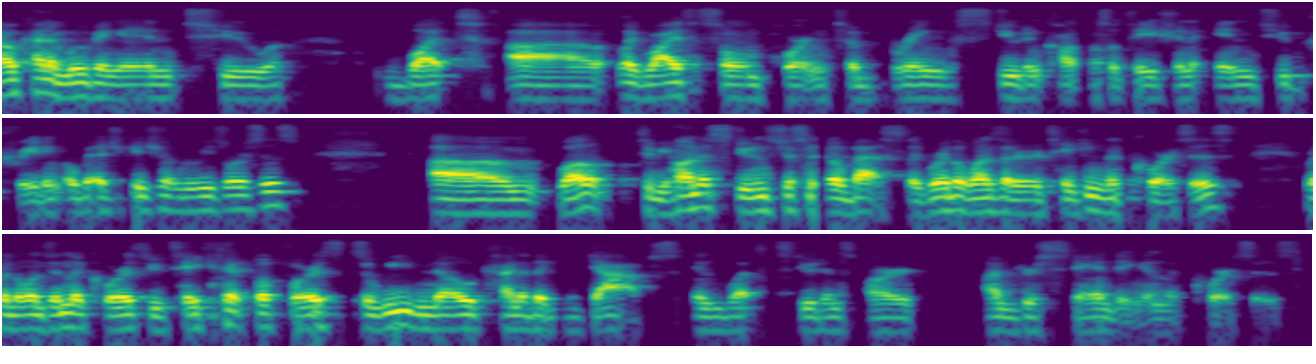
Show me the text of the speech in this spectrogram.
Now, kind of moving into what uh, like why is it so important to bring student consultation into creating open educational resources? Um, well to be honest students just know best. Like we're the ones that are taking the courses. We're the ones in the course we've taken it before so we know kind of the gaps in what students aren't understanding in the courses.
